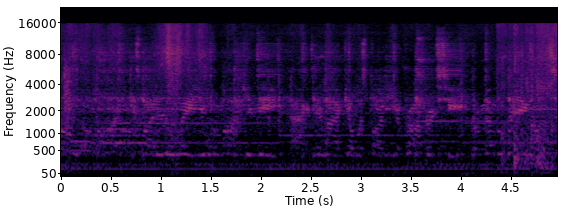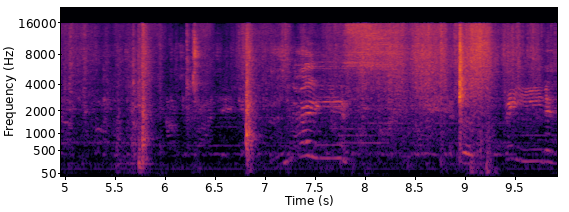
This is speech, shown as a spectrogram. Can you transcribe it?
we go. Good luck, guys. Oh, I was part thought that- What? It didn't change? Weird. Alright, good luck. Nice! It's a speed.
